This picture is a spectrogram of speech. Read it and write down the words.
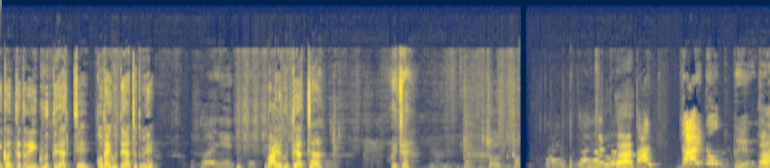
ই করছে তুমি, ঘুরতে যাচ্ছি। কোথায় ঘুরতে যাচ্ছ তুমি? বাইরে ঘুরতে যাচ্ছ? হয়েছে? হ্যাঁ। হ্যাঁ?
